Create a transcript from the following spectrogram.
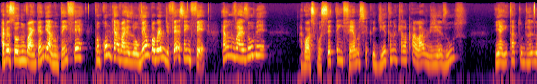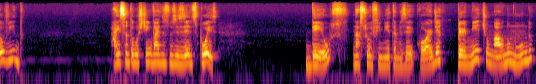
A pessoa não vai entender, ela não tem fé. Então, como que ela vai resolver um problema de fé sem fé? Ela não vai resolver. Agora, se você tem fé, você acredita naquela palavra de Jesus, e aí está tudo resolvido. Aí Santo Agostinho vai nos dizer depois: Deus, na sua infinita misericórdia, permite o mal no mundo,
